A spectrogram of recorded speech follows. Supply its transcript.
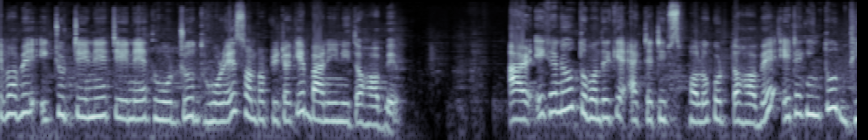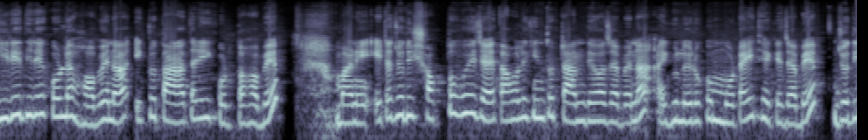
এভাবে একটু টেনে টেনে ধৈর্য ধরে সনপাপড়িটাকে বানিয়ে নিতে হবে। আর এখানেও তোমাদেরকে একটা টিপস ফলো করতে হবে। এটা কিন্তু ধীরে ধীরে করলে হবে না, একটু তাড়াতাড়ি করতে হবে। মানে এটা যদি শক্ত হয়ে যায় তাহলে কিন্তু টান দেওয়া যাবে না, এগুলো এরকম মোটাই থেকে যাবে। যদি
